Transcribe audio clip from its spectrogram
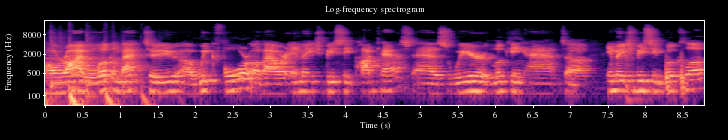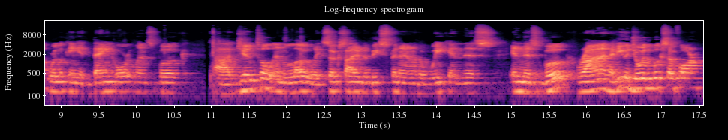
All right, well, welcome back to uh, week four of our MHBC podcast as we're looking at uh, MHBC Book Club. We're looking at Dane Ortlund's book, uh, Gentle and Lowly. So excited to be spending another week in this in this book. Ryan, have you enjoyed the book so far?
